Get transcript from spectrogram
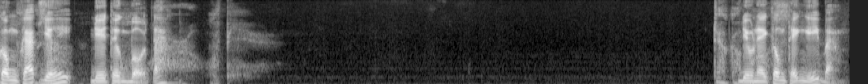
Không khác với địa thượng bồ tát. Điều này không thể nghĩ bàn.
